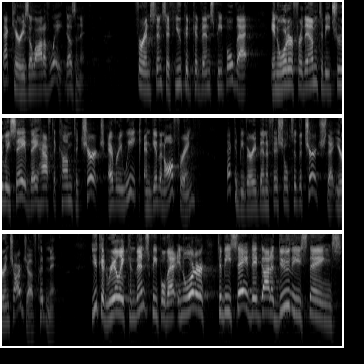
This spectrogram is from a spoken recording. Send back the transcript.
that carries a lot of weight, doesn't it? For instance, if you could convince people that in order for them to be truly saved, they have to come to church every week and give an offering, that could be very beneficial to the church that you're in charge of, couldn't it? You could really convince people that in order to be saved, they've got to do these things.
